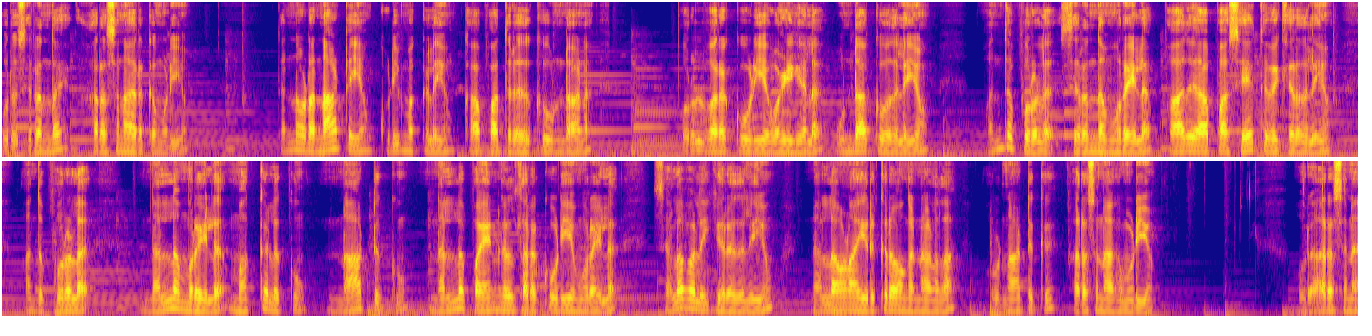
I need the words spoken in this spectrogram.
ஒரு சிறந்த அரசனாக இருக்க முடியும். தன்னோட நாட்டையும் குடிமக்களையும் காப்பாற்றுறதுக்கு உண்டான பொருள் வரக்கூடிய வழிகளை உண்டாக்குவதிலையும் வந்த பொருளை சிறந்த முறையில் பாதுகாப்பாக சேர்த்து வைக்கிறதுலையும் அந்த பொருளை நல்ல முறையில் மக்களுக்கும் நாட்டுக்கும் நல்ல பயன்கள் தரக்கூடிய முறையில் செலவழிக்கிறதுலையும் நல்லவனாக இருக்கிறவங்கனால தான் ஒரு நாட்டுக்கு அரசனாக முடியும். ஒரு அரசனை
